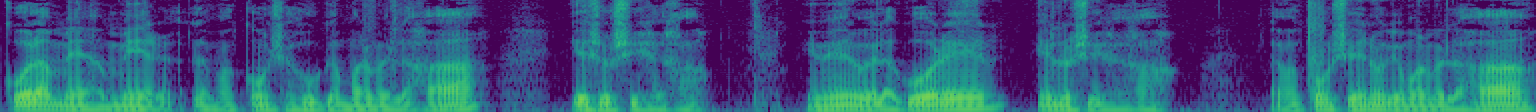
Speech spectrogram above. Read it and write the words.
Kola amer, la makon shehu gemar melaha, y eso shijeja. Mimeno la goren, en lo shijeja. La makon shenu gemar melaha,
